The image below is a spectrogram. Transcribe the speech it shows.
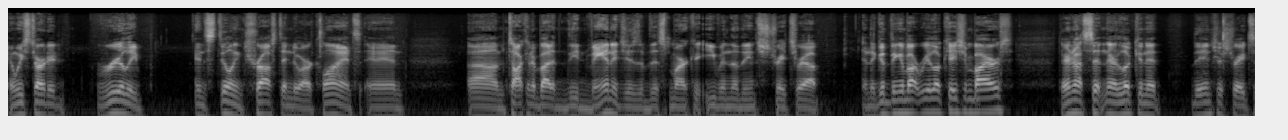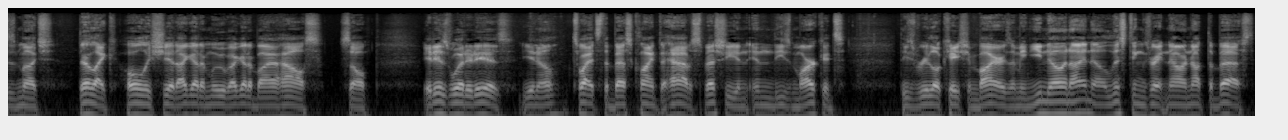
and we started really instilling trust into our clients and um, talking about the advantages of this market, even though the interest rates are up. And the good thing about relocation buyers, they're not sitting there looking at the interest rates as much. They're like, holy shit, I got to move. I got to buy a house. So it is what it is, you know? That's why it's the best client to have, especially in, in these markets, these relocation buyers. I mean, you know, and I know listings right now are not the best.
